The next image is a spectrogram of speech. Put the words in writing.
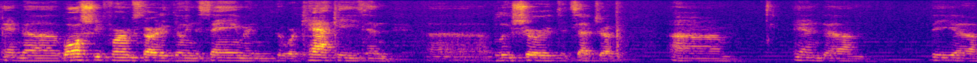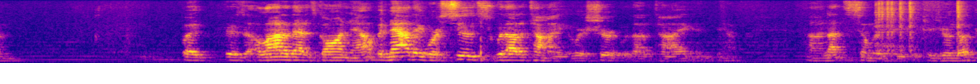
And uh, Wall Street firms started doing the same, and could wear khakis and uh, blue shirts, etc. Um, and um, the um, but there's a lot of that is gone now. But now they wear suits without a tie. You wear a shirt without a tie, and you know, uh, not dissimilar to, to your look.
